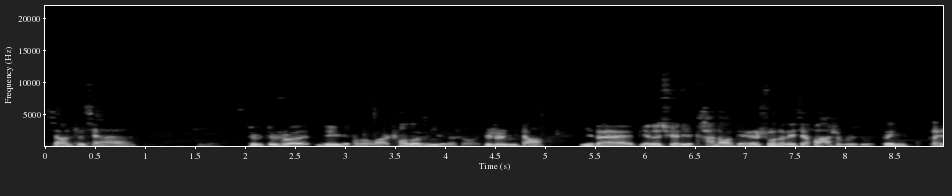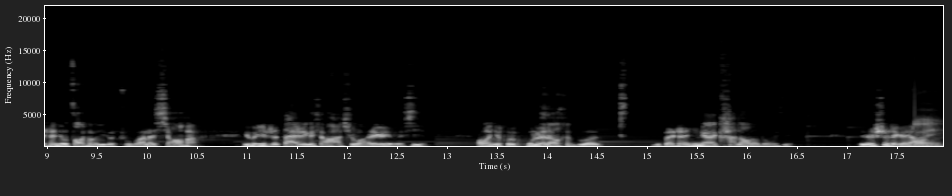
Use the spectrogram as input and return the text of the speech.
像之前，就就说英语他们玩创作英语的时候，其实你想。你在别的群里看到别人说的那些话，是不是就对你本身就造成了一个主观的想法？你会一直带着一个想法去玩这个游戏，然后你会忽略掉很多你本身应该看到的东西。其实是这个样子。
